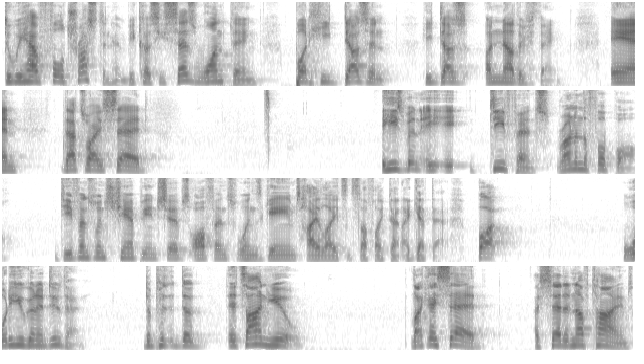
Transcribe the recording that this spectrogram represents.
do we have full trust in him? Because he says one thing, but he doesn't, he does another thing. And that's why I said he's been he- he- defense, running the football. Defense wins championships, offense wins games, highlights, and stuff like that. I get that. But what are you going to do then? The, the, it's on you like I said, I said enough times,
